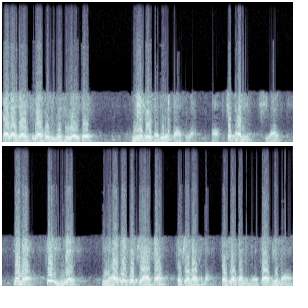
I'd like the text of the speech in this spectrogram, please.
百宝箱的资料库里面是不是有一堆？你也可以从这边抓出来。好，就看你喜欢。那么这里面你还可以再加上，再加上什么？再加上你们的照片啊。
